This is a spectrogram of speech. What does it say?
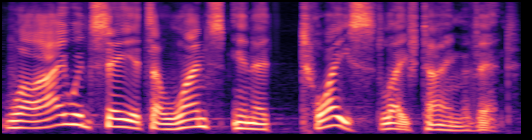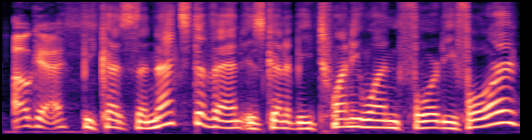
Well, I would say it's a once in a twice lifetime event Okay. because the next event is going to be 2144.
